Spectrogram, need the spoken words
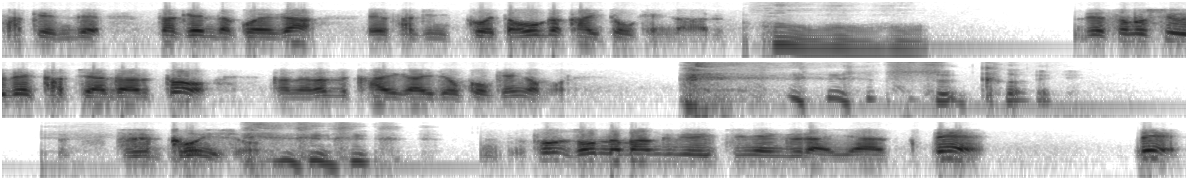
叫んで叫んだ声が、えー先に聞こえた方が回答権がある。ほうほうほでその週で勝ち上がると必ず海外旅行券がもらえるう すごい。すっごいでしょ。そそんな番組を1年ぐらいやってで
